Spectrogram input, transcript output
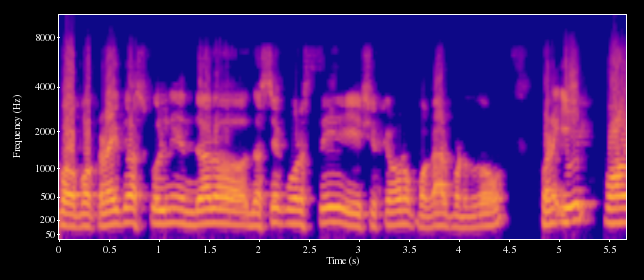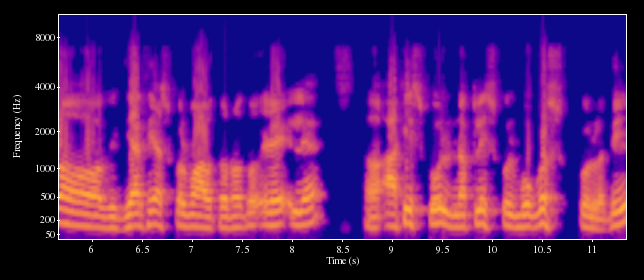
પકડાઈ, તો આ સ્કૂલની અંદર દસેક વર્ષથી શિક્ષકોનો પગાર પડતો હતો. પણ એક પણ વિદ્યાર્થી આ સ્કૂલમાં આવતો નહોતો. એટલે એટલે આખી સ્કૂલ નકલી સ્કૂલ, બોગસ સ્કૂલ હતી.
